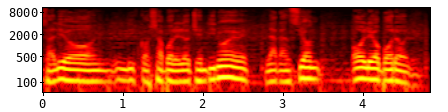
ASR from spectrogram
salió en un disco allá por el 89, la canción Oleo por Ole.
